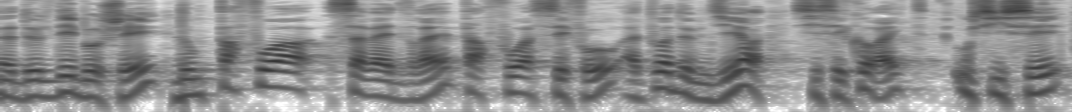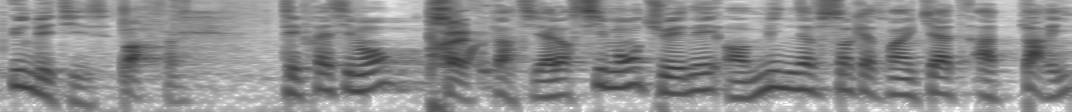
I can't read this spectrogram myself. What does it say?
de le débaucher. Donc parfois ça va être vrai, parfois c'est faux. À toi de me dire si c'est correct ou si c'est une bêtise. Parfait. T'es prêt Simon? Prêt. C'est parti. Alors Simon, tu es né en 1984 à Paris.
